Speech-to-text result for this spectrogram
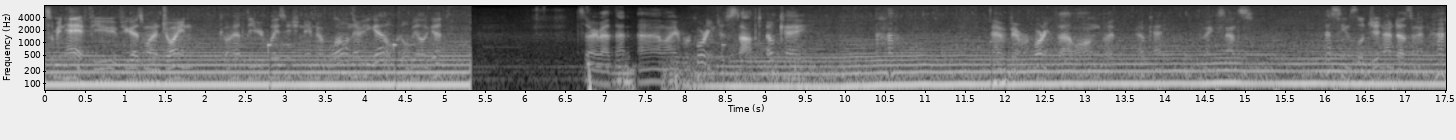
so I mean, hey, if you you guys want to join, go ahead, leave your PlayStation name down below, and there you go. It'll be all good. Sorry about that. Uh, my recording just stopped. Okay. I haven't been recording for that long, but okay. Makes sense. That seems legit now, doesn't it?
